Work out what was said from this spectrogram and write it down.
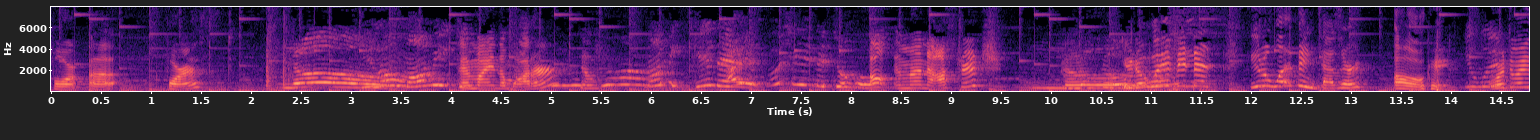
for uh forest? No. You know, mommy. Am I in the water? No. Mommy, get it. I pushing it to her. Oh, am I an ostrich? No. You don't live in the. You don't live in desert. Oh, okay. You live Where do I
